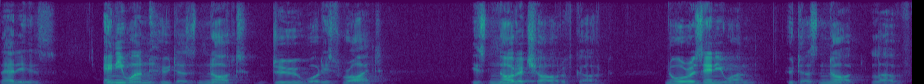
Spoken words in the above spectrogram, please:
That is, anyone who does not do what is right is not a child of God, nor is anyone who does not love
